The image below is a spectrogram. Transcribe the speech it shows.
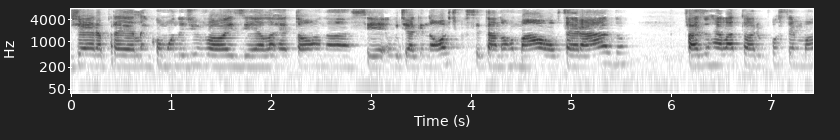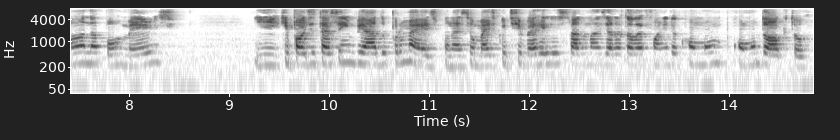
gera para ela em comando de voz e ela retorna se o diagnóstico se está normal, alterado, faz um relatório por semana, por mês e que pode até ser enviado para o médico, né? Se o médico tiver registrado na agenda telefônica como como doctor.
